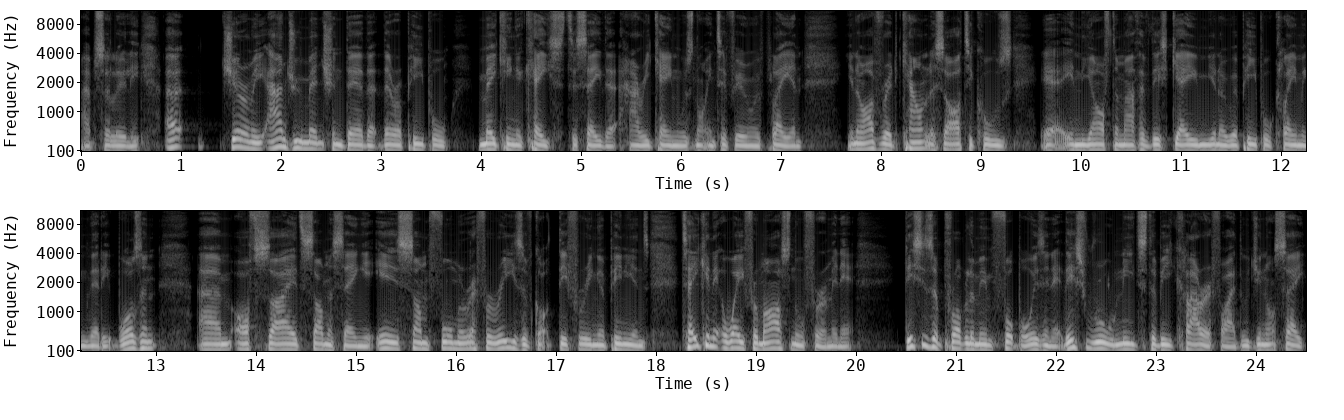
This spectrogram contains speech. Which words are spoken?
Absolutely. Uh, Jeremie, Andrew mentioned there that there are people making a case to say that Harry Kane was not interfering with play. And you know, I've read countless articles eh, in the aftermath of this game, you know, where people claiming that it wasn't um, offside. Some are saying it is. Some former referees have got differing opinions. Taking it away from Arsenal for a minute, this is a problem in football, isn't it? This rule needs to be clarified. Would you not say?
